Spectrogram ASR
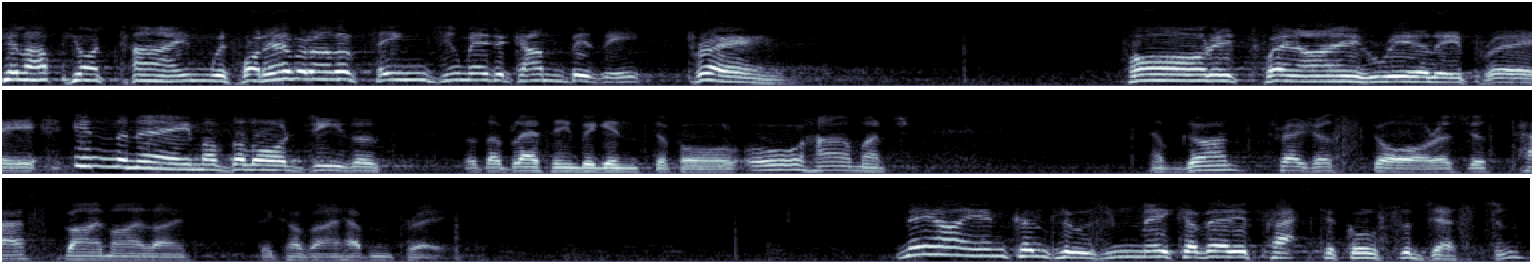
fill up your time with whatever other things you may become busy, pray. For it's when I really pray, in the name of the Lord Jesus, that the blessing begins to fall. Oh, how much of God's treasure store has just passed by my life because I haven't prayed. May I, in conclusion, make a very practical suggestion?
